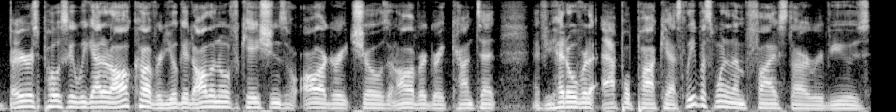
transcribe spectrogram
Bears post game. We got it all covered. You'll get all the notifications of all our great shows and all of our great content. And if you head over to Apple Podcasts, leave us one of them five star reviews.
